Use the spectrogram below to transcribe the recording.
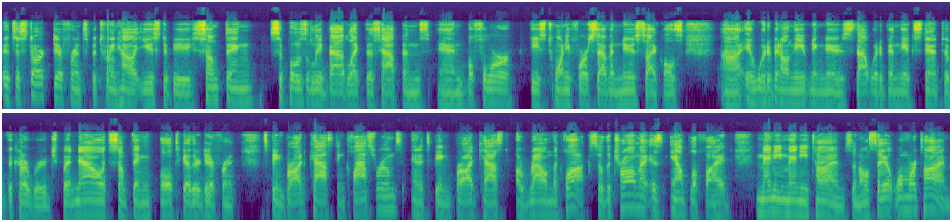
It's a stark difference between how it used to be. Something supposedly bad like this happens, and before these 24 7 news cycles, uh, it would have been on the evening news. That would have been the extent of the coverage. But now it's something altogether different. It's being broadcast in classrooms and it's being broadcast around the clock. So the trauma is amplified many, many times. And I'll say it one more time.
